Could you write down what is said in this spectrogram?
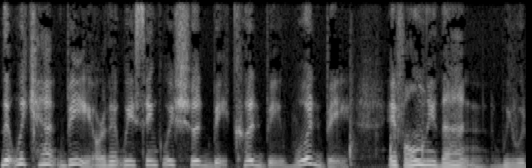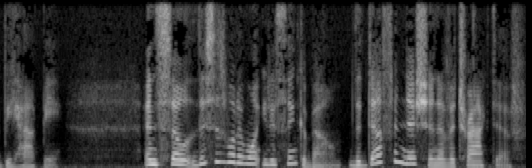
that we can't be or that we think we should be, could be, would be. If only then we would be happy. And so this is what I want you to think about. The definition of attractive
